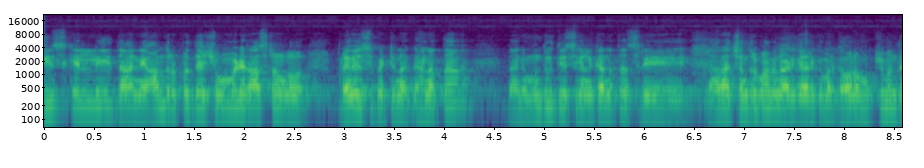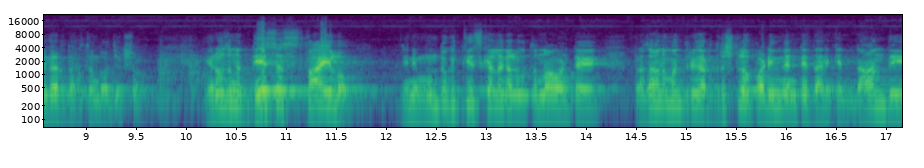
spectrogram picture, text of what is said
తీసుకెళ్ళి దాన్ని ఆంధ్రప్రదేశ్ ఉమ్మడి రాష్ట్రంలో ప్రవేశపెట్టిన ఘనత దాన్ని ముందుకు తీసుకెళ్ళిన ఘనత శ్రీ నారా చంద్రబాబు నాయుడు గారికి మన గౌరవ ముఖ్యమంత్రి గారు దక్కుతుంది అధ్యక్ష. ఈ రోజున దేశ స్థాయిలో దీన్ని ముందుకు తీసుకెళ్ళగలుగుతున్నాం అంటే ప్రధానమంత్రి గారు దృష్టిలో పడిందంటే దానికి నాంది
